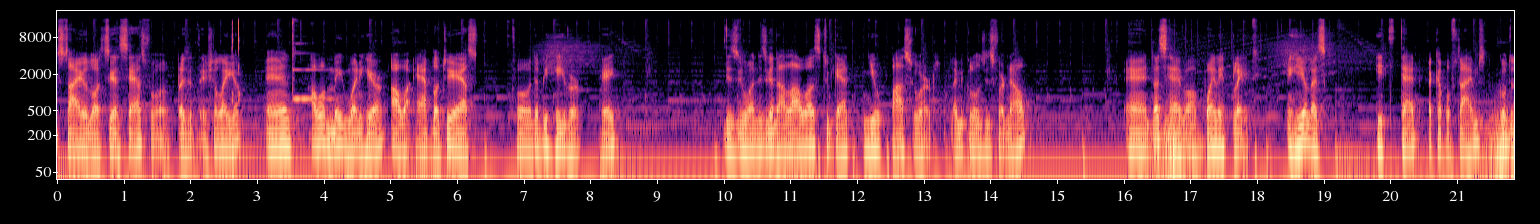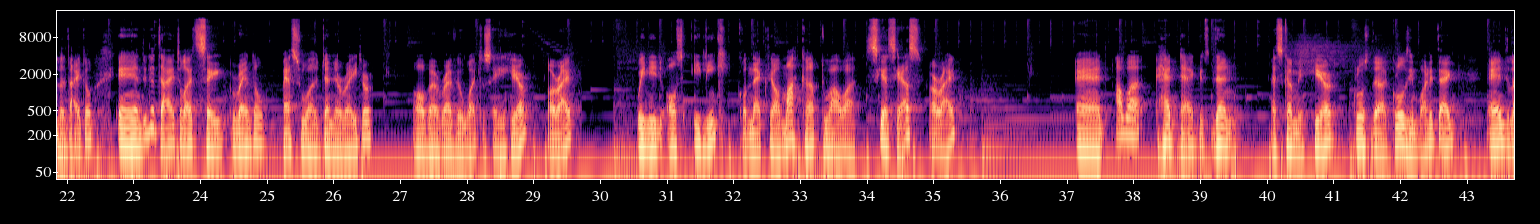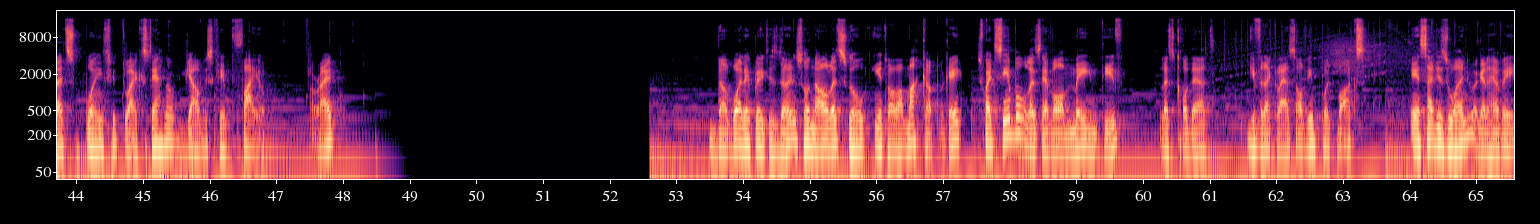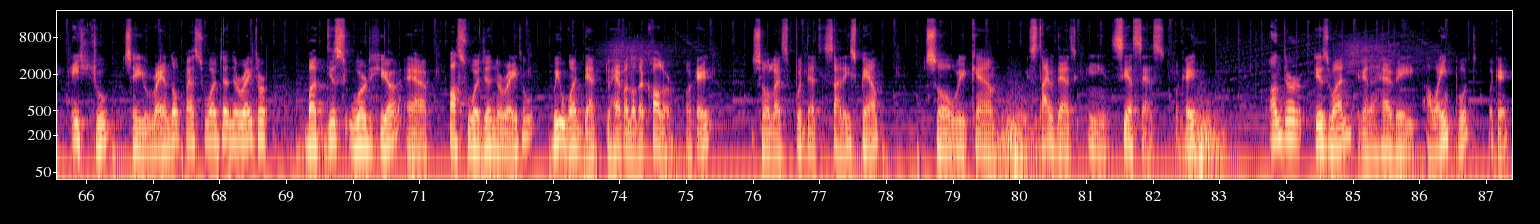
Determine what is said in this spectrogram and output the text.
style.css for presentation layer and our main one here, our app.js for the behavior, okay? This one is gonna allow us to get new password. Let me close this for now. And let's have our boilerplate. And here let's hit tab a couple of times, go to the title, and in the title let's say random password generator or wherever you want to say here, alright? We need also a link, connect our markup to our CSS, alright? And our head tag is done. Let's come here, close the closing body tag, and let's point it to our external JavaScript file, alright? The boilerplate is done, so now let's go into our markup, okay? It's quite simple, let's have our main div let's call that give it a class of input box. Inside this one we're gonna have a h2 say random password generator. But this word here a password generator we want that to have another color okay? So let's put that inside a span. So we can style that in css okay? Under this one we're gonna have a our input okay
